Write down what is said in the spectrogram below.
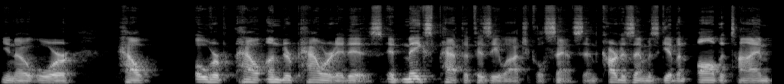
you know, or how over how underpowered it is, it makes pathophysiological sense. And cardizem is given all the time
